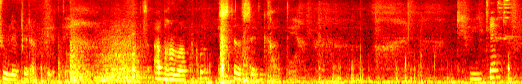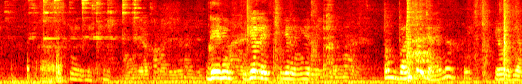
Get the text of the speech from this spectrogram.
चूल्हे पे रख देते हैं। अब हम आपको इस तरफ़ से दिखाते हैं। ठीक है? ये देखें दे रही हूँ ये ले ये ले ये ले। तो बंद हो जाए ना? ये हो गया।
